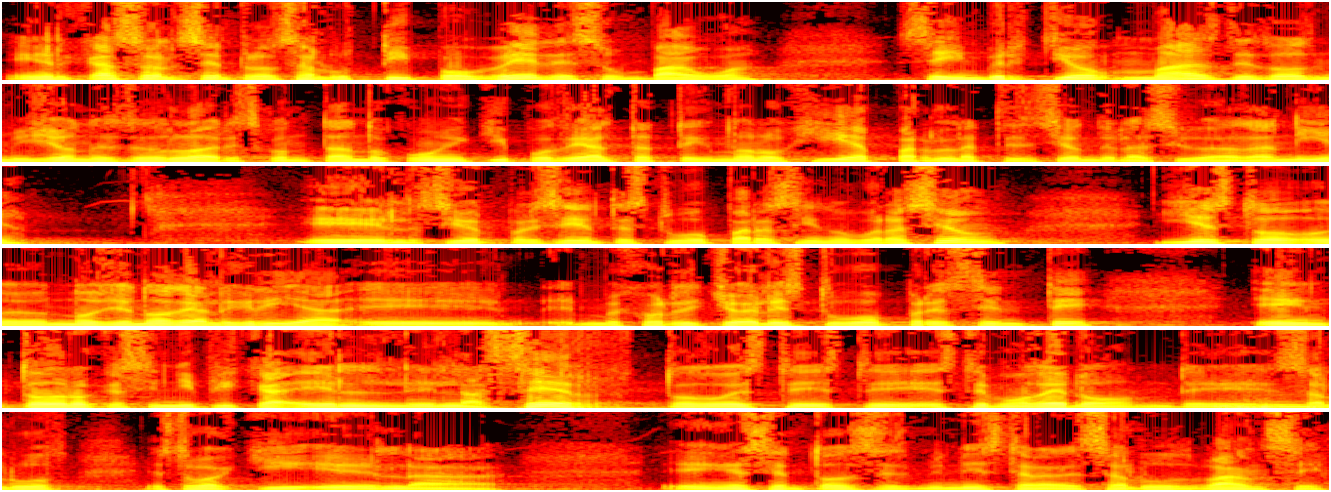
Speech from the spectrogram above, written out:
En el caso del centro de salud tipo B de Zumbagua, se invirtió más de dos millones de dólares, contando con un equipo de alta tecnología para la atención de la ciudadanía el señor presidente estuvo para su inauguración y esto eh, nos llenó de alegría, eh, mejor dicho, él estuvo presente en todo lo que significa el, hacer todo este este este modelo de salud. Estuvo aquí eh, la en ese entonces ministra de Salud Vance.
